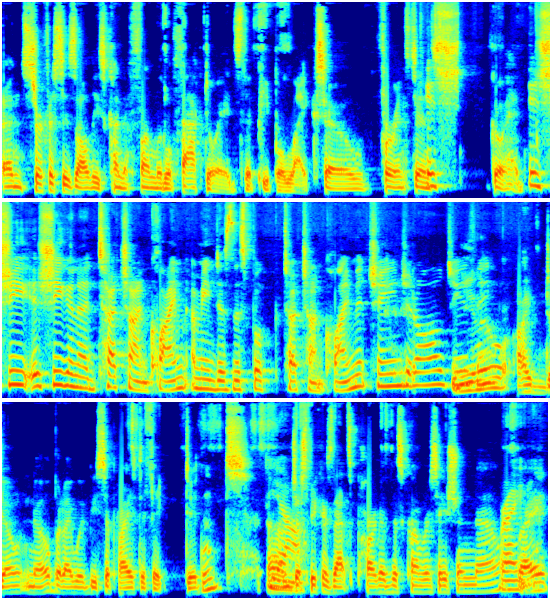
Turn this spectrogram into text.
and surfaces all these kind of fun little factoids that people like. So, for instance, Is go ahead. Is she is she going to touch on climate? I mean, does this book touch on climate change at all? Do you, You think? know, I don't know, but I would be surprised if it didn't, um, Yeah. just because that's part of this conversation now, Right. right?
